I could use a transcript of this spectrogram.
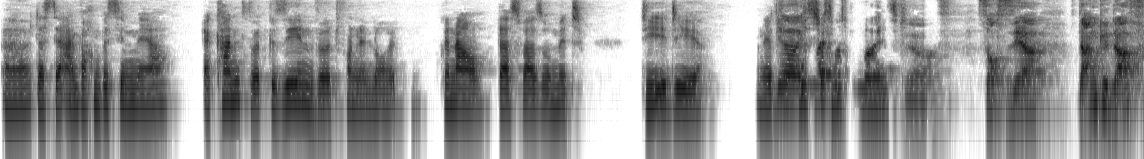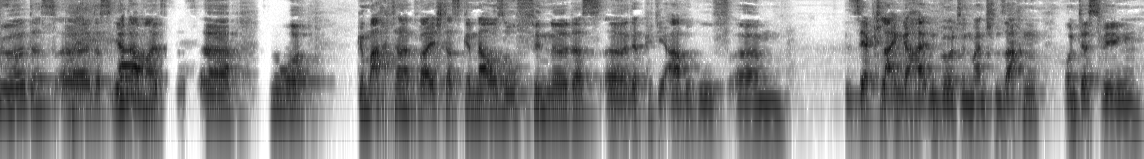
äh, dass der einfach ein bisschen mehr erkannt wird, gesehen wird von den Leuten. Genau, das war so mit die Idee. ja, ich weiß, was du meinst. Ja, ist auch sehr. Danke dafür, dass äh, dass ihr oh. damals äh, so gemacht habt, weil ich das genauso finde, dass äh, der PTA-Beruf ähm, sehr klein gehalten wird in manchen Sachen und deswegen.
